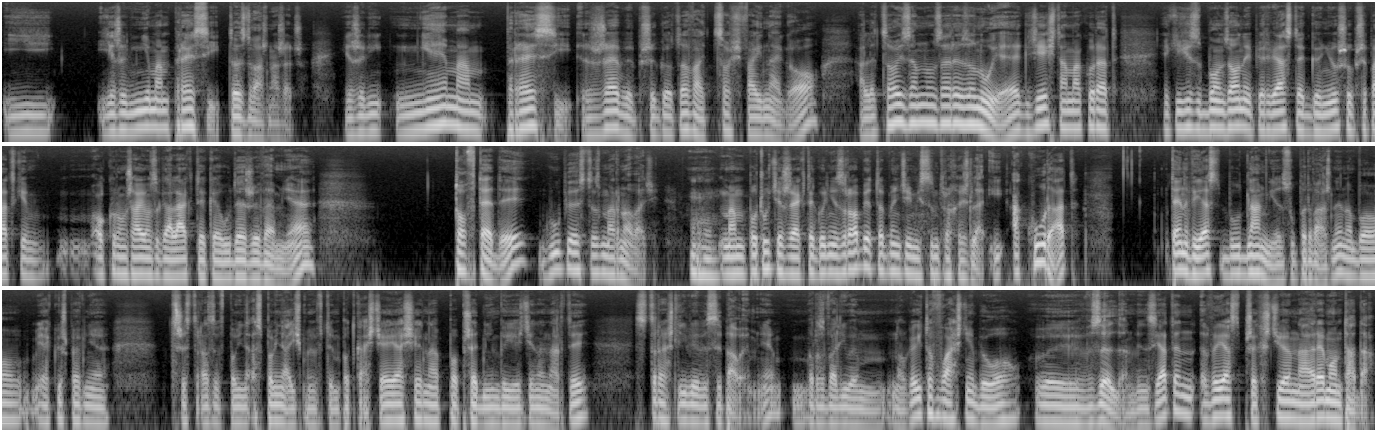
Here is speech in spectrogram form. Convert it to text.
i jeżeli nie mam presji, to jest ważna rzecz. Jeżeli nie mam presji, żeby przygotować coś fajnego, ale coś ze mną zarezonuje, gdzieś tam akurat jakiś zbłądzony pierwiastek geniuszu przypadkiem okrążając galaktykę uderzy we mnie, to wtedy głupio jest to zmarnować. Mam poczucie, że jak tego nie zrobię, to będzie mi z tym trochę źle. I akurat ten wyjazd był dla mnie super ważny, no bo jak już pewnie 300 razy wspomina- wspominaliśmy w tym podcaście, ja się na poprzednim wyjeździe na narty straszliwie wysypałem, nie? Rozwaliłem nogę i to właśnie było w, Zylden, więc ja ten wyjazd przechrzciłem na remontada.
